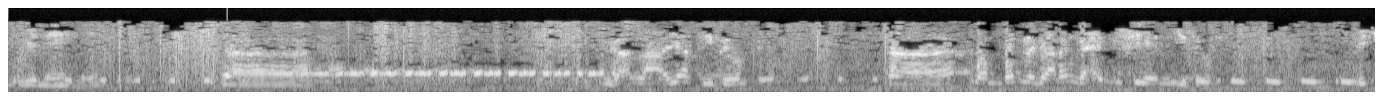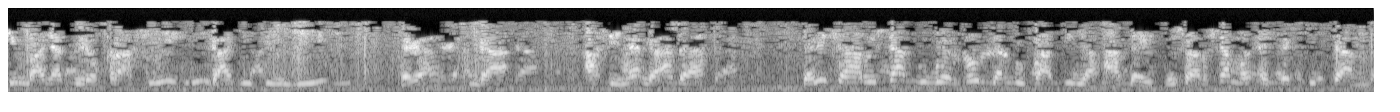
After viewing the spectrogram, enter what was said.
begini. Nah, nggak layak gitu. Nah, negara nggak efisien gitu. Bikin banyak birokrasi gaji tinggi ya kan? Nggak hasilnya nggak ada. Jadi seharusnya gubernur dan bupati yang ada itu seharusnya mengefektifkan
